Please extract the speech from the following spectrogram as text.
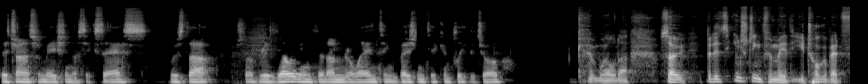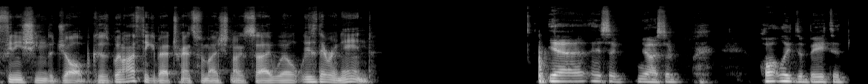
the transformation a success was that sort of resilience and unrelenting vision to complete the job. Well done. So, but it's interesting for me that you talk about finishing the job because when I think about transformation, I say, well, is there an end? Yeah, it's a you know it's a hotly debated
